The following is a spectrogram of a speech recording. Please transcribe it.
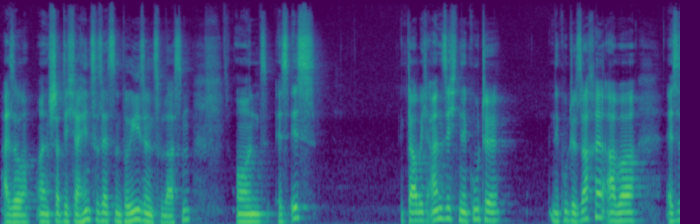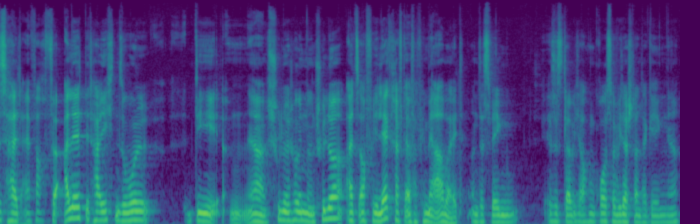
also, anstatt dich da hinzusetzen und berieseln zu lassen. Und es ist, glaube ich, an sich eine gute, eine gute Sache, aber es ist halt einfach für alle Beteiligten, sowohl die ja, Schülerinnen und Schüler als auch für die Lehrkräfte einfach viel mehr Arbeit. Und deswegen ist es, glaube ich, auch ein großer Widerstand dagegen, ja.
